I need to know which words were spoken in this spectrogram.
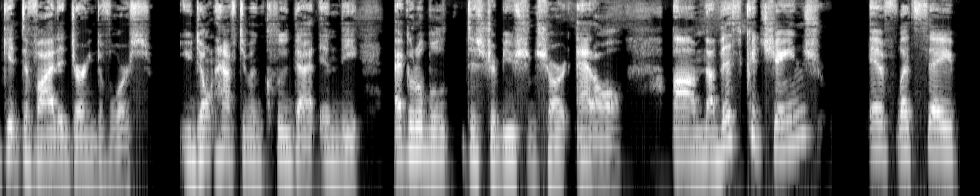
get divided during divorce. You don't have to include that in the equitable distribution chart at all. Um, now this could change if, let's say,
